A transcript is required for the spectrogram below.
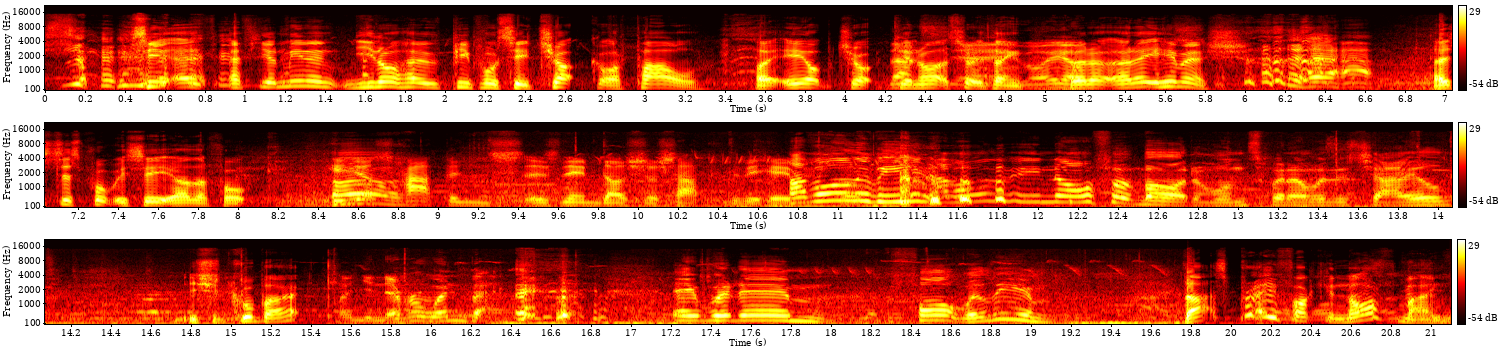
See, if, if you're meaning, you know how people say Chuck or pal, like hey up Chuck, you know that sort of thing. go, yeah. All right, all right, Hamish. It's just what we say to other folk. He just happens, his name does just happen to be Hamish. I've only been I've only been Norfolk border once when I was a child. You should go back. And you never went back. It would um Fort William. That's pretty fucking north, man.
